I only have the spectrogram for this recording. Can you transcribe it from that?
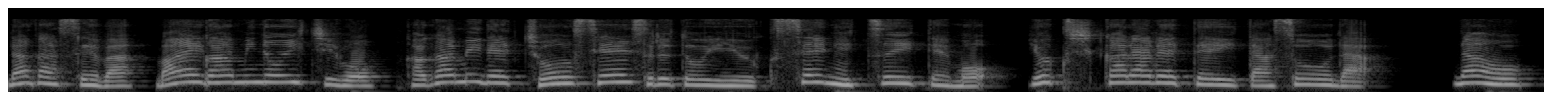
長瀬は前髪の位置を鏡で調整するという癖についてもよく叱られていたそうだ。なお、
